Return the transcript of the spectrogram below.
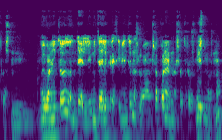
pues muy bonito donde el límite del crecimiento nos lo vamos a poner nosotros mismos, ¿no?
